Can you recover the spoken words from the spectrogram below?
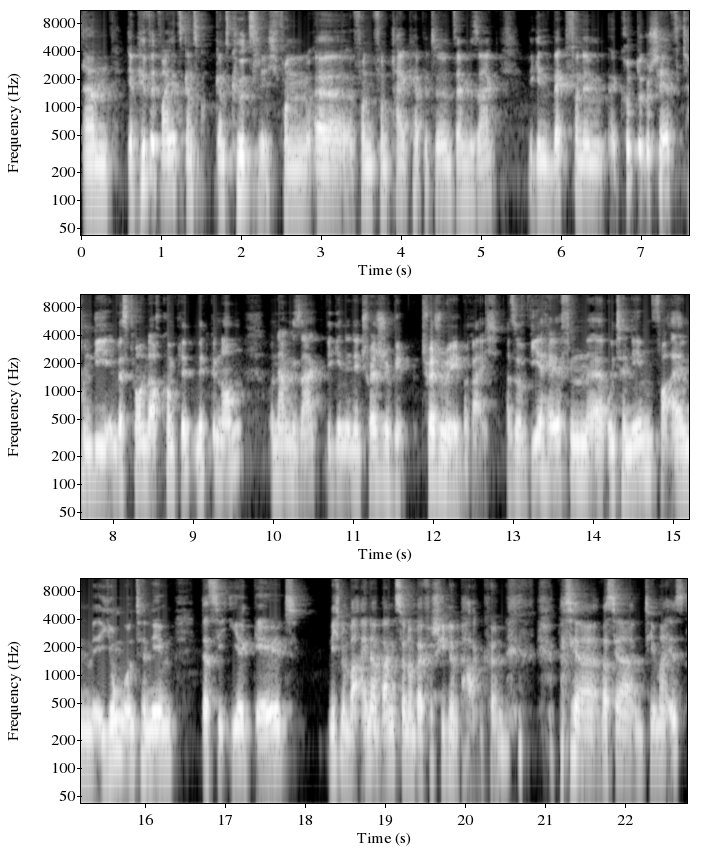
Ähm, der Pivot war jetzt ganz, ganz kürzlich von, äh, von, von Pi Capital und sie haben gesagt, wir gehen weg von dem äh, Kryptogeschäft, haben die Investoren da auch komplett mitgenommen und haben gesagt, wir gehen in den Treasury-Bereich. Treasury also wir helfen äh, Unternehmen, vor allem jungen Unternehmen, dass sie ihr Geld nicht nur bei einer Bank, sondern bei verschiedenen parken können, was ja, was ja ein Thema ist.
